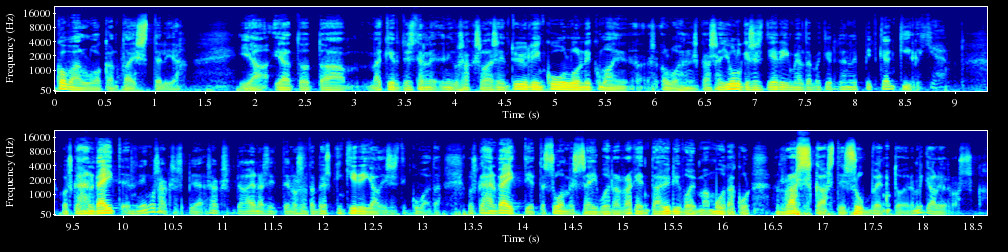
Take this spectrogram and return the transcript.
kovan luokan taistelija. Ja, ja tota, mä kirjoitin sitten niin kuin saksalaiseen tyyliin kuuluun, niin kun mä olin ollut hänen kanssaan julkisesti eri mieltä, mä kirjoitin hänelle pitkän kirjeen. Koska hän väitti, niin kuin Saksassa pitää, Saksassa pitää aina sitten osata myöskin kirjallisesti kuvata, koska hän väitti, että Suomessa ei voida rakentaa ydinvoimaa muuta kuin raskaasti subventoida, mikä oli roskaa.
